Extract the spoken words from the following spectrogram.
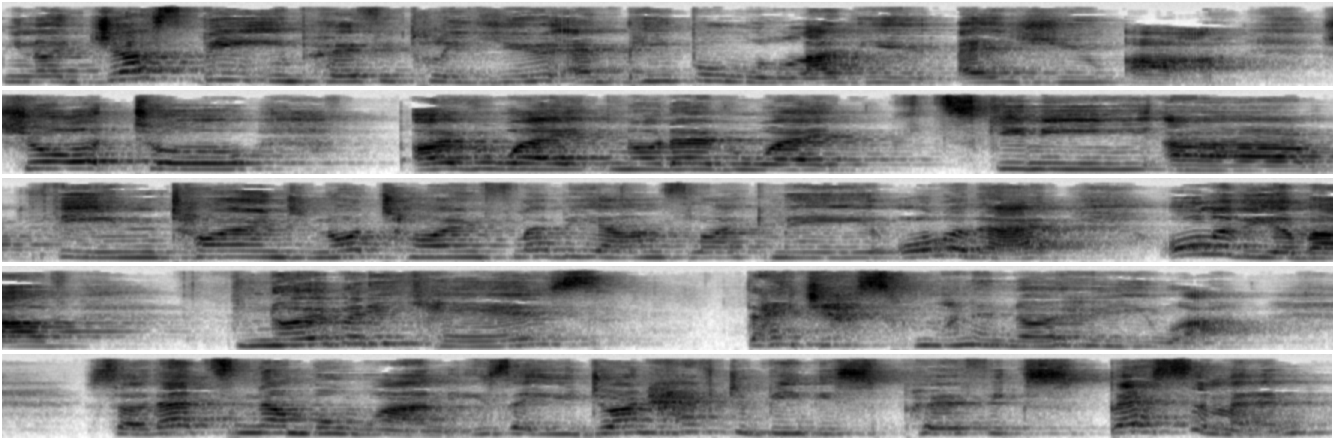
You know, just be imperfectly you and people will love you as you are. Short, tall, overweight, not overweight, skinny, uh, thin, toned, not toned, flabby arms like me, all of that, all of the above. Nobody cares. They just want to know who you are. So that's number one is that you don't have to be this perfect specimen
